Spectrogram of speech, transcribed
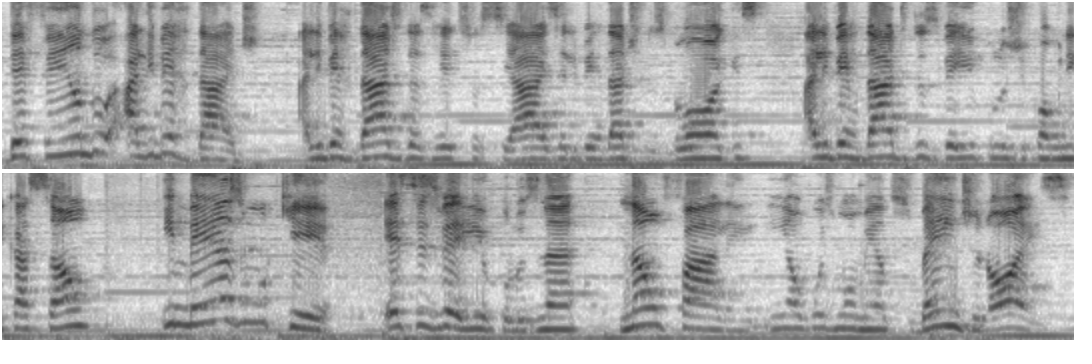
defendo a liberdade. A liberdade das redes sociais, a liberdade dos blogs, a liberdade dos veículos de comunicação E mesmo que esses veículos né, não falem em alguns momentos bem de nós,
